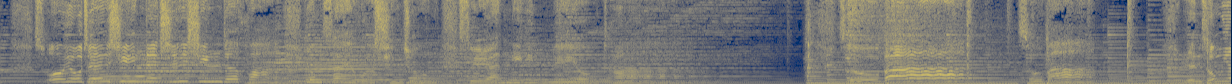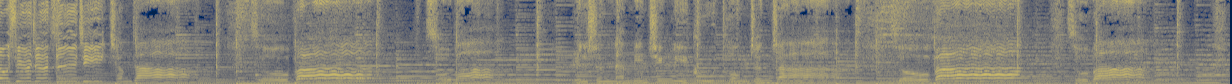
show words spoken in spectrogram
所有真心的、痴心的话，永在我心中。虽然你没有他，走吧，走吧，人总要学着自己长大。走吧，走吧，人生难免经历苦痛挣扎。走吧，走吧，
